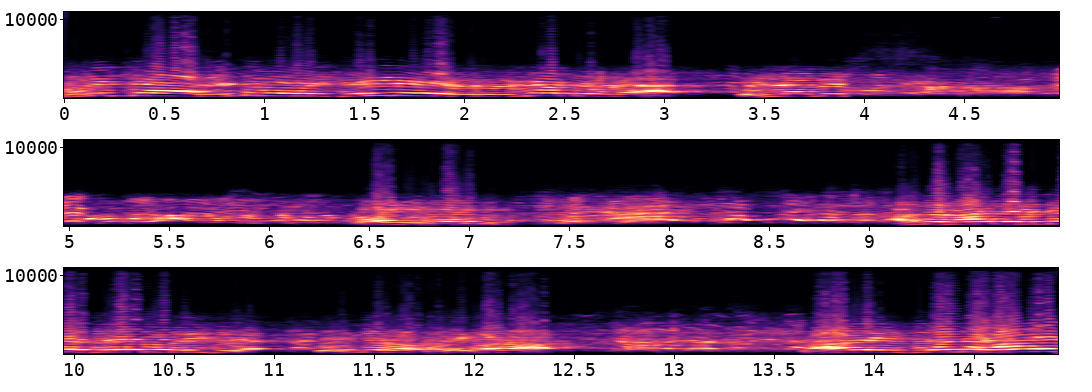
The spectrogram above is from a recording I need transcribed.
முடிச்சா ரெண்டு மூணு செய்து ஒரு விளையாட்டோட எல்லாமே வாங்கி வாங்கி. அந்த நாட்டை வச்ச சிறப்பு பரிசு. எங்க பாப்பாவே கவனா காலையில் சிறந்த காலை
